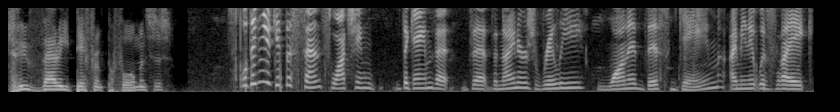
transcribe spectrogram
two very different performances? Well, didn't you get the sense watching the game that that the Niners really wanted this game. I mean, it was like,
